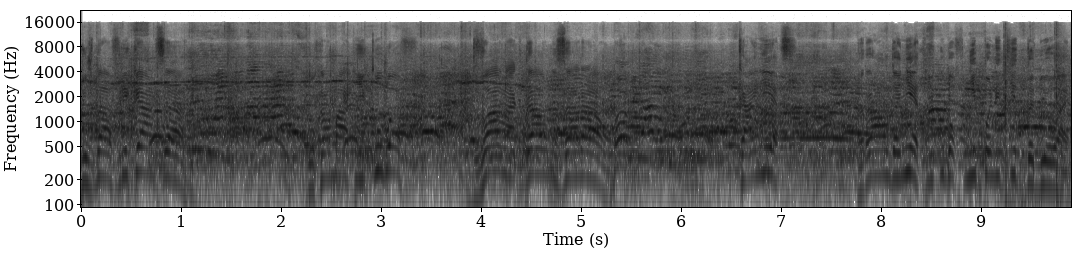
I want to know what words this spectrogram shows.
Южноафриканца Мухаммад Якубов. Два нокдауна за раунд. Конец. Раунда нет. Якубов не полетит добивать.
